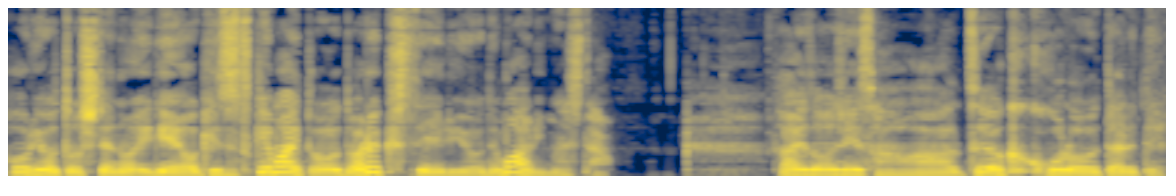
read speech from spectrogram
棟梁としての威厳を傷つけまいと努力しているようでもありました。大蔵じいさんは強く心を打たれて、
